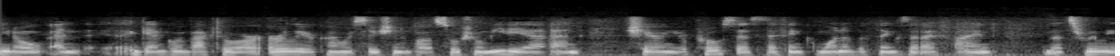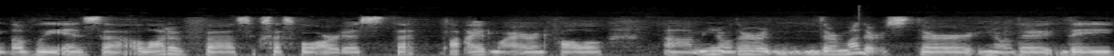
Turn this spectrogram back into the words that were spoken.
you know, and again, going back to our earlier conversation about social media and sharing your process, I think one of the things that I find that's really lovely is uh, a lot of uh, successful artists that I admire and follow. Um, you know, they're they're mothers. They're you know they they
